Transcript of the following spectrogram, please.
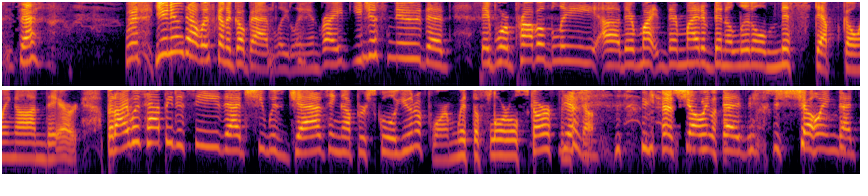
Is that you knew that was going to go badly, Lian, right? You just knew that they were probably uh, there might there might have been a little misstep going on there. But I was happy to see that she was jazzing up her school uniform with the floral scarf and yeah. stuff, yes, showing that showing that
